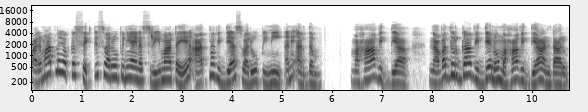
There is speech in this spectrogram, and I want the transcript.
పరమాత్మ యొక్క శక్తి స్వరూపిణి అయిన శ్రీమాతయే ఆత్మవిద్యా స్వరూపిణి అని అర్థం. మహావిద్య. నవదుర్గా విద్యను మహావిద్య అంటారు.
